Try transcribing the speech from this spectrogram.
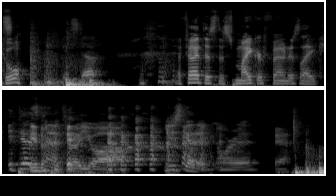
Awesome. Cool. Good stuff. I feel like this this microphone is like It does kind of throw you off. You just gotta ignore it. Yeah.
